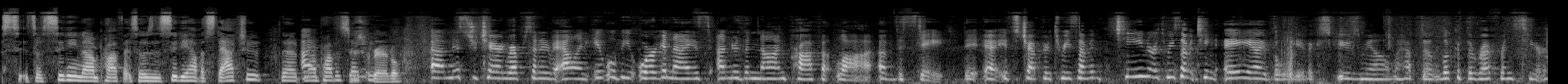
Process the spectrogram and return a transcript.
it's a city nonprofit, so does the city have a statute, that I- nonprofit Ms. statute? Crandall. Uh, Mr. Chair and Representative Allen, it will be organized under the nonprofit law of the state. The- uh, It's Chapter 317 or 317A, I believe. Excuse me, I'll have to look at the reference here.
